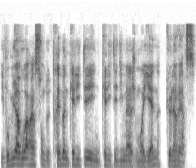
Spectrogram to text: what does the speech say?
Il vaut mieux avoir un son de très bonne qualité et une qualité d'image moyenne que l'inverse.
